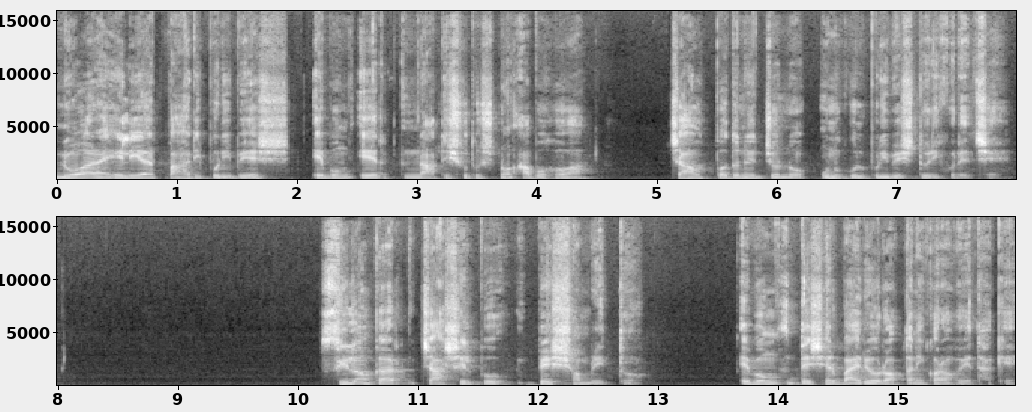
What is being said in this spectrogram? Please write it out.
নোয়ারা এলিয়ার পাহাড়ি পরিবেশ এবং এর নাতিশীতোষ্ণ আবহাওয়া চা উৎপাদনের জন্য অনুকূল পরিবেশ তৈরি করেছে। শ্রীলঙ্কার চা শিল্প বেশ সমৃদ্ধ এবং দেশের বাইরেও রপ্তানি করা হয়ে থাকে।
